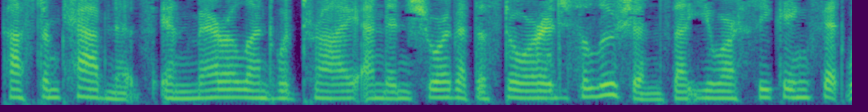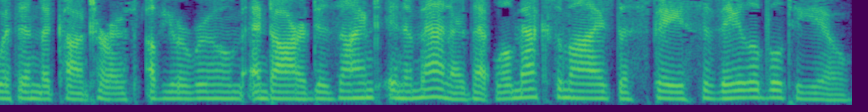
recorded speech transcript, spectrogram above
custom cabinets in Maryland would try and ensure that the storage solutions that you are seeking fit within the contours of your room and are designed in a manner that will maximize the space available to you.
